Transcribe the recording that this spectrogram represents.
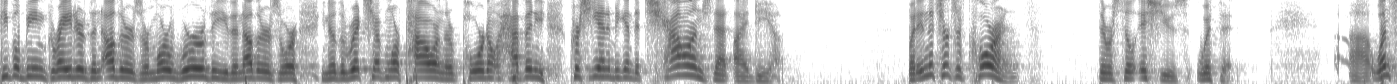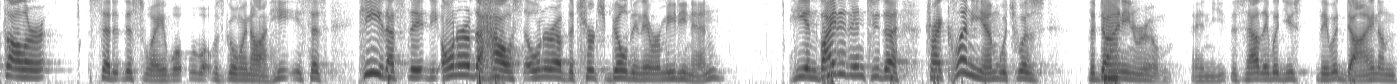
people being greater than others or more worthy than others, or you know, the rich have more power and the poor don't have any. Christianity began to challenge that idea. But in the church of Corinth, there were still issues with it. Uh, one scholar said it this way what, what was going on. He, he says, He, that's the, the owner of the house, the owner of the church building they were meeting in, he invited into the triclinium, which was the dining room. And this is how they would use they would dine on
